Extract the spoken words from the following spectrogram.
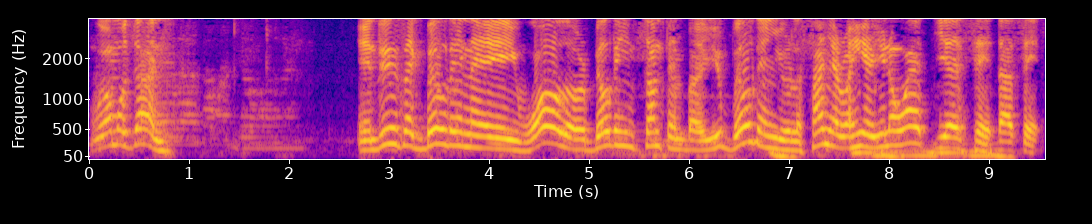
We're almost done. And this is like building a wall or building something, but you're building your lasagna right here. You know what? Yes, it. That's it.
